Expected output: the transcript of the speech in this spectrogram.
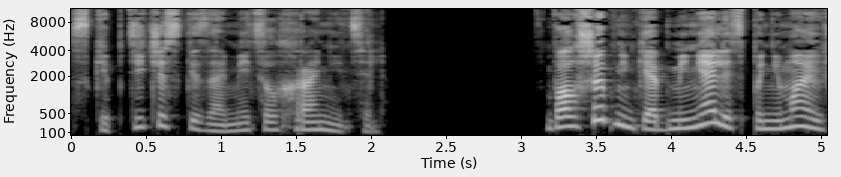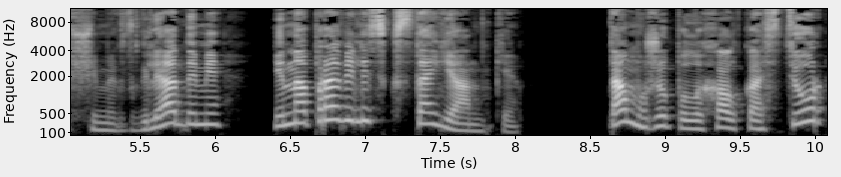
Скептически заметил хранитель. Волшебники обменялись понимающими взглядами и направились к стоянке. Там уже полыхал костер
